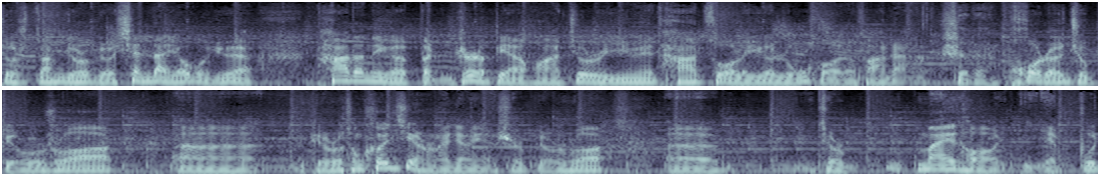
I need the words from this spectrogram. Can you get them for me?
就是咱们就说比如现代摇滚乐，它的那个本质的变化，就是因为它做了一个融合的发展。是的，或者就比如说，呃，比如从科技上来讲也是，比如说，呃，就是 metal 也不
